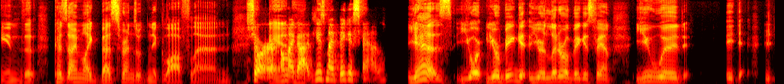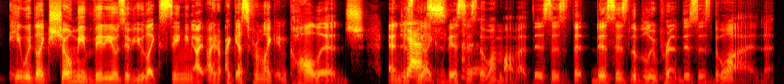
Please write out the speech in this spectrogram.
in the because I'm like best friends with Nick Laughlin. Sure. oh my God. He's my biggest fan. Yes, your your big your literal biggest fan. You would it, eh, he would like show me videos of you like singing I, I I guess from like in college and just be like this is the one mama. This is the this is the blueprint. This is the one.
